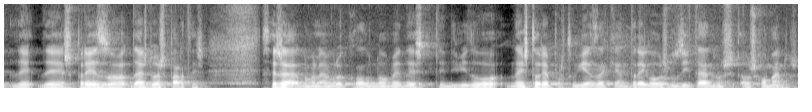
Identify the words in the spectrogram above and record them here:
de, de expresso das duas partes. Ou seja, não me lembro qual o nome deste indivíduo na história portuguesa que entregou os lusitanos aos romanos.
